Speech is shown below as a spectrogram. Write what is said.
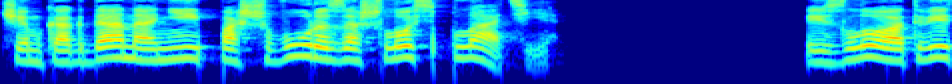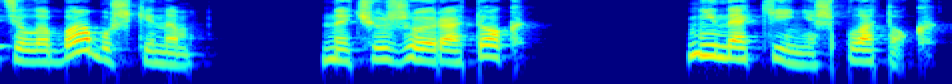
чем когда на ней по шву разошлось платье. И зло ответила бабушкиным на чужой роток не накинешь платок.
